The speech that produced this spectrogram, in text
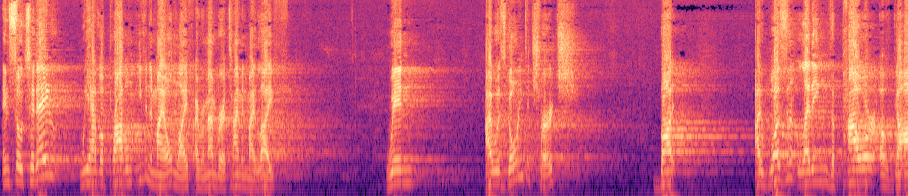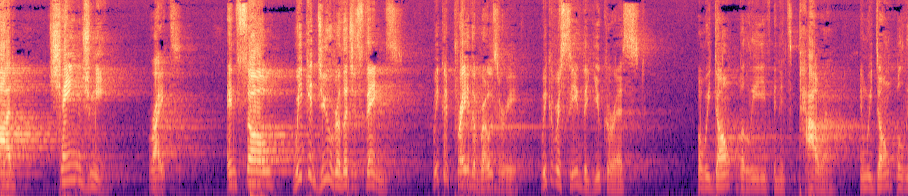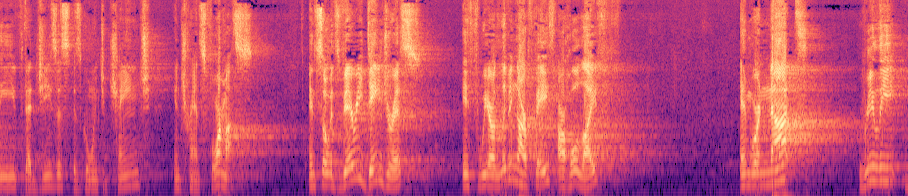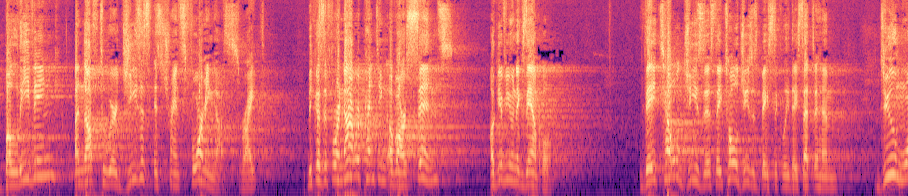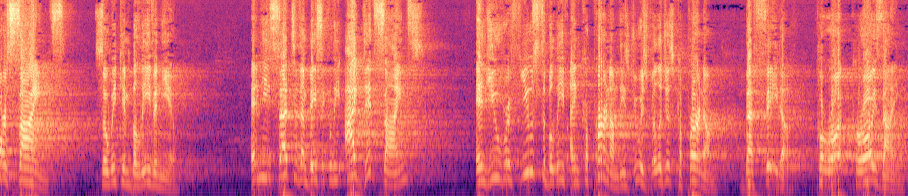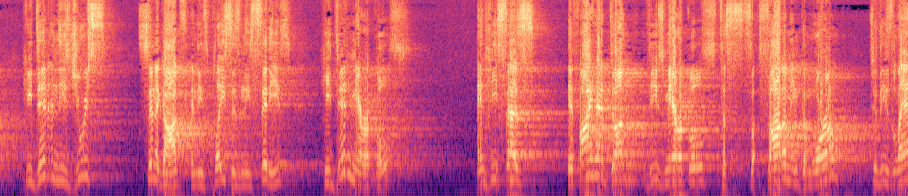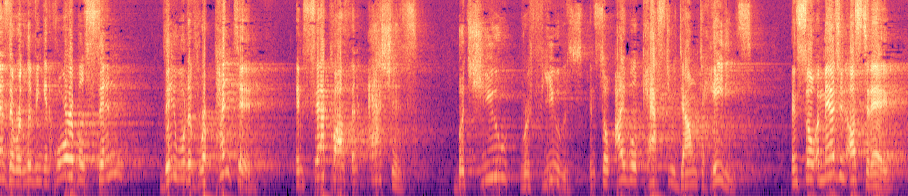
And so today we have a problem, even in my own life. I remember a time in my life when I was going to church, but I wasn't letting the power of God change me, right? And so we could do religious things. We could pray the rosary. We could receive the Eucharist, but we don't believe in its power. And we don't believe that Jesus is going to change and transform us. And so it's very dangerous if we are living our faith our whole life and we're not really believing enough to where Jesus is transforming us, right? Because if we're not repenting of our sins, I'll give you an example. They tell Jesus, they told Jesus basically, they said to him, do more signs so we can believe in you. And he said to them basically, I did signs and you refused to believe in Capernaum, these Jewish villages, Capernaum, Bethsaida, Chorazin. He did in these Jewish synagogues, in these places, in these cities, he did miracles. And he says, if I had done these miracles to Sodom and Gomorrah, to these lands that were living in horrible sin, they would have repented in sackcloth and ashes. But you refuse. And so I will cast you down to Hades. And so imagine us today.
